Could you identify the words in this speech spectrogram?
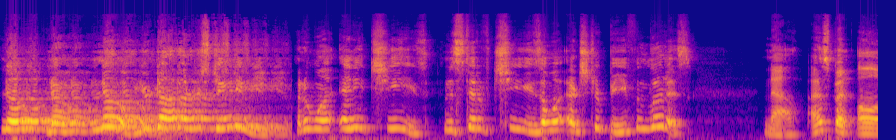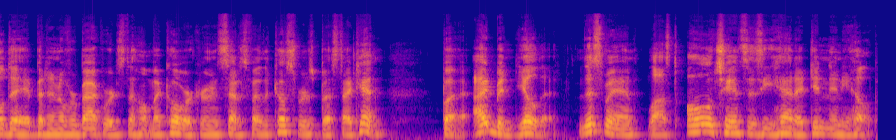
No, no, no, no, you're not understanding me. I don't want any cheese. Instead of cheese, I want extra beef and lettuce. Now, I spent all day bending over backwards to help my coworker and satisfy the customers best I can. But I'd been yelled at. This man lost all chances he had at getting any help.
